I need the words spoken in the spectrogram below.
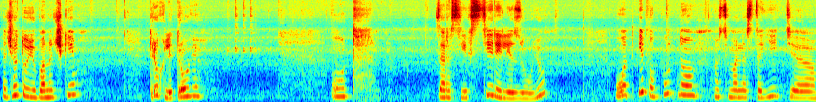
Значить, готую баночки трьохлітрові. От. Зараз їх стерилізую. От, і попутно ось у мене стоїть, е,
